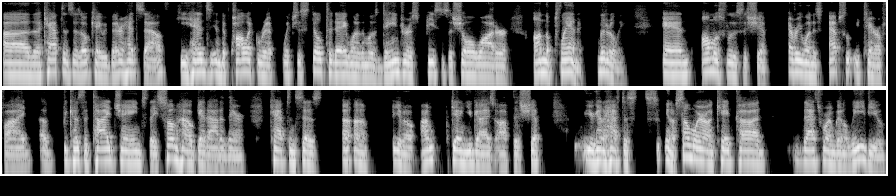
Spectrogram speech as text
Uh, the captain says, "Okay, we better head south." He heads into Pollock Rip, which is still today one of the most dangerous pieces of shoal water on the planet, literally, and almost lose the ship. Everyone is absolutely terrified uh, because the tide changed. They somehow get out of there. Captain says, "Uh, uh you know, I'm getting you guys off this ship. You're going to have to, you know, somewhere on Cape Cod. That's where I'm going to leave you."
